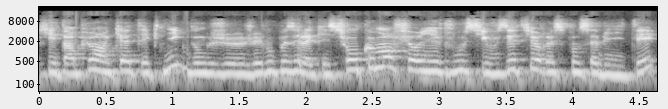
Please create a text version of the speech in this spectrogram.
qui est un peu un cas technique. Donc je, je vais vous poser la question comment feriez-vous si vous étiez aux responsabilités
